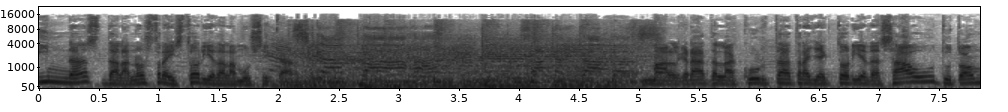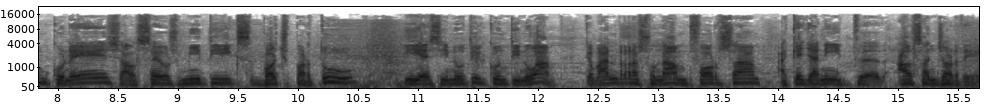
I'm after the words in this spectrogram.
himnes de la nostra història de la música. Malgrat la curta trajectòria de Sau, tothom coneix els seus mítics Boig per tu i és inútil continuar, que van ressonar amb força aquella nit eh, al Sant Jordi.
